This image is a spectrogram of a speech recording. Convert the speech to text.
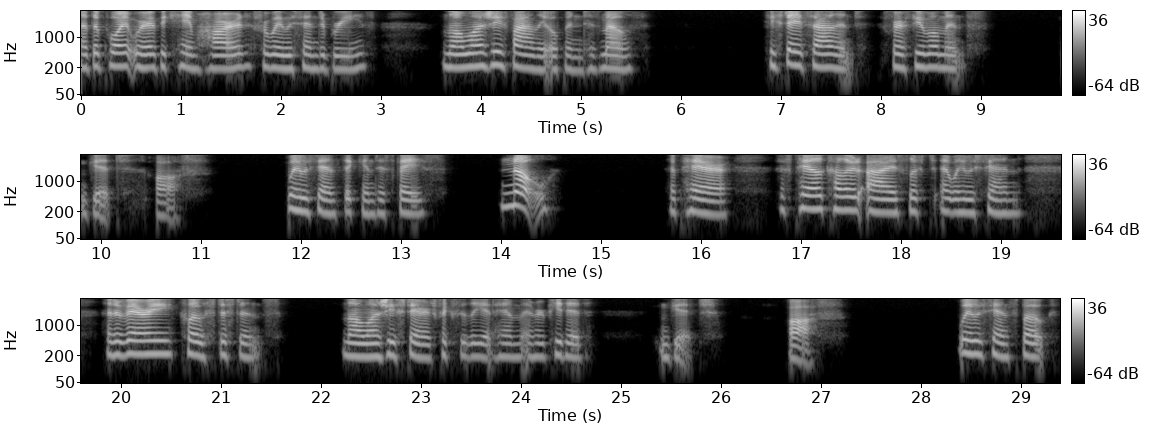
At the point where it became hard for Wei Wuxian to breathe, Wangji finally opened his mouth. He stayed silent for a few moments. Get off. Wei Wuxian thickened his face. No! A pair of pale colored eyes looked at Wei Wuxian at a very close distance. Lan Wangji stared fixedly at him and repeated, Get off. Wei Wuxian spoke.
